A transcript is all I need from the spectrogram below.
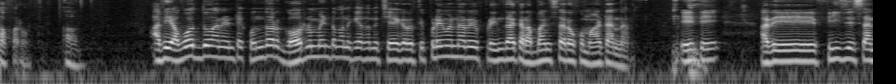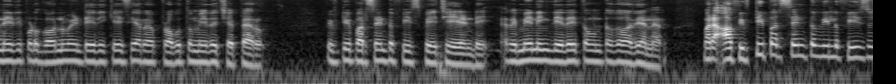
సఫర్ అవుతుంది. అది అవ్వద్దు అని అంటే కొందరు గవర్నమెంట్ మనకి ఏదైనా చేయగలుగుతుంది ఇప్పుడు ఏమన్నారు? ఇప్పుడు ఇందాక రబ్బాని సార్ ఒక మాట అన్నారు. ఏంటి? అది ఫీజెస్ అనేది ఇప్పుడు గవర్నమెంట్ ఏది కేసీఆర్ ప్రభుత్వం ఏదో చెప్పారు. ఫిఫ్టీ పర్సెంట్ ఫీజు పే చేయండి. రిమైనింగ్ ఏదైతే ఉంటుందో అది అన్నారు. మరి ఆ ఫిఫ్టీ పర్సెంట్ వీళ్ళు ఫీజు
